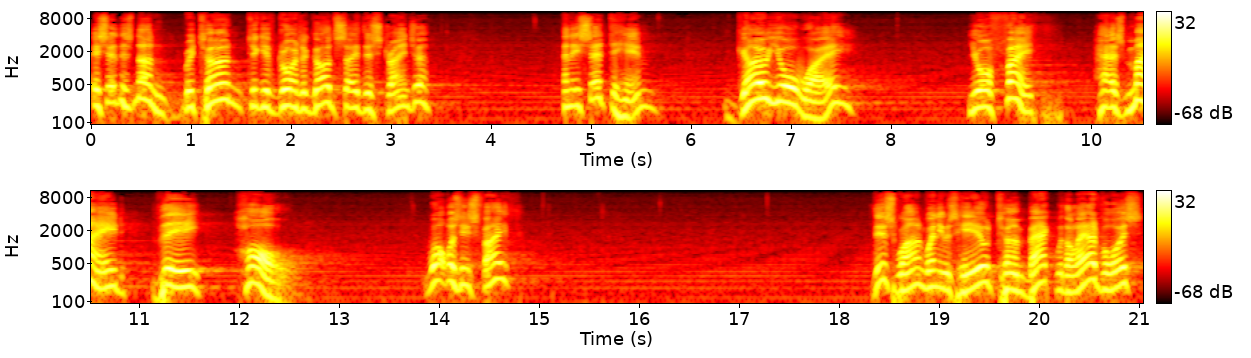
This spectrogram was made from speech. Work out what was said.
He said, There's none return to give glory to God save this stranger. And he said to him, Go your way, your faith has made thee whole. What was his faith? This one, when he was healed, turned back with a loud voice.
